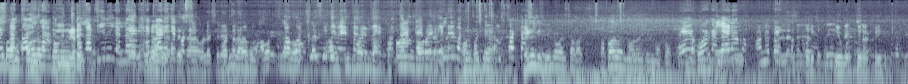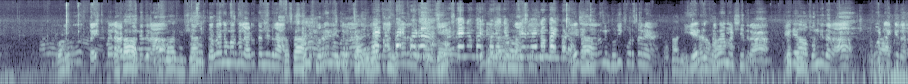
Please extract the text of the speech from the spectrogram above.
ಎಲ್ಲ ದುಡಿ ಕೊಡ್ತಾರೆ. ಸರ್ವೆ ಮಾಡ್ಸಿದ್ರ? ಬಂದಿದಾರ ಹಾಕಿದಾರ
